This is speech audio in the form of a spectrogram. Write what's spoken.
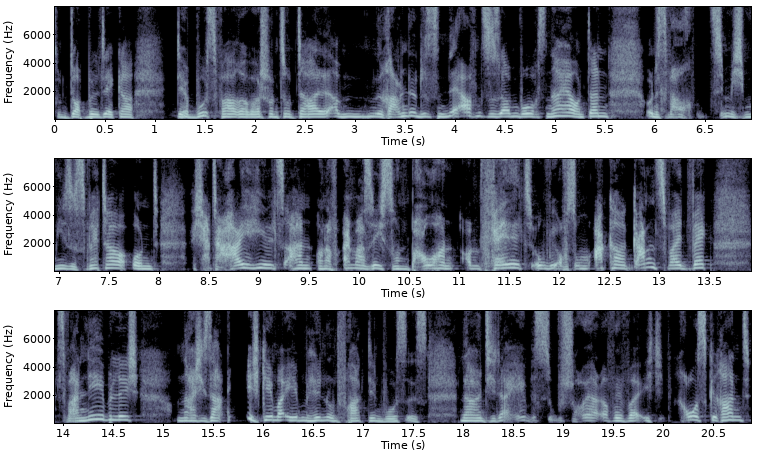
so ein Doppeldecker. Der Busfahrer war schon total am Rande des Nervenzusammenbruchs. Naja, und dann, und es war auch ziemlich mieses Wetter und ich hatte High Heels an und auf einmal sehe ich so einen Bauern am Feld, irgendwie auf so einem Acker, ganz weit weg. Es war nebelig. Und dann habe ich gesagt, ich gehe mal eben hin und frag den, wo es ist. Na, und die da, ey, bist du bescheuert? Auf jeden Fall, ich rausgerannt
